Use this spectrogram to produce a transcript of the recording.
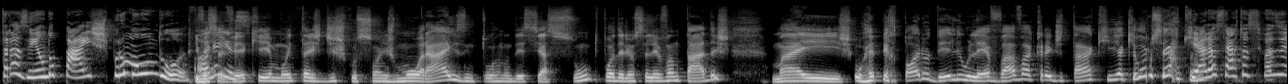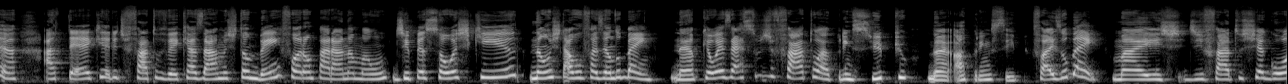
trazendo paz para o mundo. E Olha você isso. vê que muitas discussões morais em torno desse assunto poderiam ser levantadas mas o repertório dele o levava a acreditar que aquilo era o certo. Que né? era certo a se fazer. Até que ele de fato vê que as armas também foram parar na mão de pessoas que não estavam fazendo bem, né? Porque o exército de fato, a princípio, né, a princípio, faz o bem, mas de fato chegou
